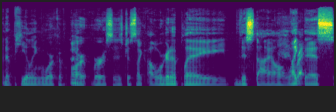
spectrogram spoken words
an appealing work of Mm. art versus just like, oh, we're gonna play this style like Right. this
